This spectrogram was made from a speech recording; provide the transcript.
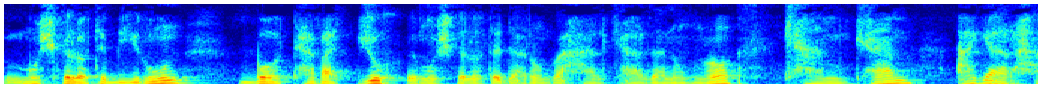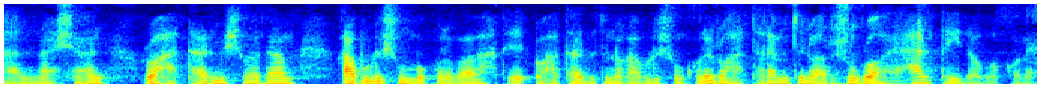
مشکلات بیرون با توجه به مشکلات درون و حل کردن اونا کم کم اگر حل نشن راحتتر میشه آدم قبولشون بکنه و وقتی راحتتر بتونه قبولشون کنه راحتتر هم می‌تونه براشون راه حل پیدا بکنه.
